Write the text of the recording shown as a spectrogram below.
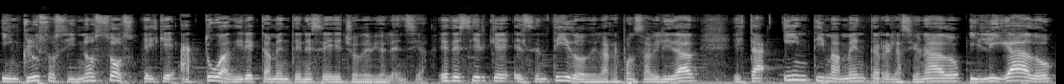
incluso si no sos el que actúa directamente en ese hecho de violencia. Es decir, que el sentido de la responsabilidad está íntimamente relacionado y ligado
